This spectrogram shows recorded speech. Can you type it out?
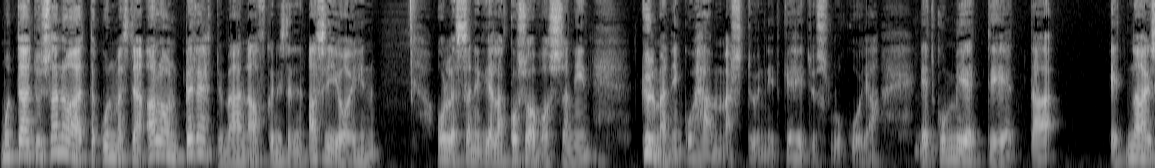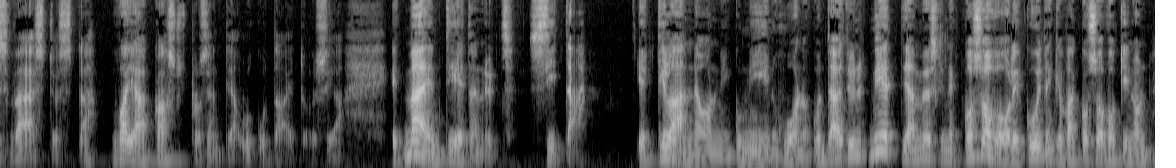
Mutta täytyy sanoa, että kun mä sitten aloin perehtymään Afganistanin asioihin ollessani vielä Kosovossa, niin kyllä mä niin kuin hämmästyin niitä kehityslukuja. Et kun miettii, että, että naisväestöstä vajaa 20 prosenttia lukutaitoisia. Että mä en tietänyt sitä, että tilanne on niin, kuin niin huono, kun täytyy nyt miettiä myöskin, että Kosovo oli kuitenkin, vaikka Kosovokin on,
